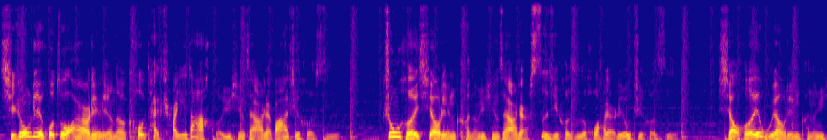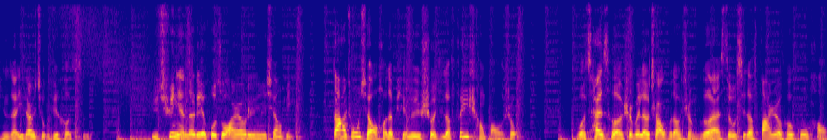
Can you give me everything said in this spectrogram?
其中猎户座2200的 Cortex X1 大核运行在 2.8G 赫兹，中核 A710 可能运行在 2.4G 赫兹或 2.6G 赫兹，小核 A510 可能运行在 1.9G 赫兹。与去年的猎户座2100相比，大中小核的频率设计的非常保守。我猜测是为了照顾到整个 SOC 的发热和功耗。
